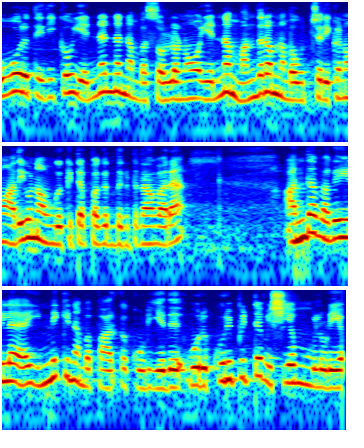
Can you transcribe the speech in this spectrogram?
ஒவ்வொரு திதிக்கும் என்னென்ன நம்ம சொல்லணும் என்ன மந்திரம் நம்ம உச்சரிக்கணும் அதையும் நான் உங்ககிட்ட பகிர்ந்துக்கிட்டு தான் வரேன். அந்த வகையில் இன்றைக்கி நம்ம பார்க்கக்கூடியது ஒரு குறிப்பிட்ட விஷயம் உங்களுடைய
